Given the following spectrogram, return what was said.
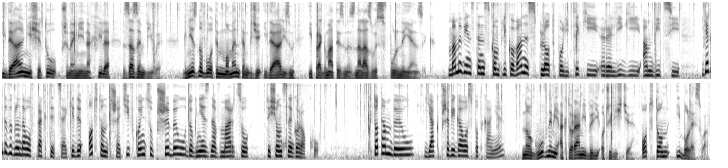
idealnie się tu, przynajmniej na chwilę, zazębiły. Gniezno było tym momentem, gdzie idealizm i pragmatyzm znalazły wspólny język. Mamy więc ten skomplikowany splot polityki, religii, ambicji. Jak to wyglądało w praktyce, kiedy Otton III w końcu przybył do Gniezna w marcu tysiącnego roku? Kto tam był? Jak przebiegało spotkanie? No, głównymi aktorami byli oczywiście Otton i Bolesław.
